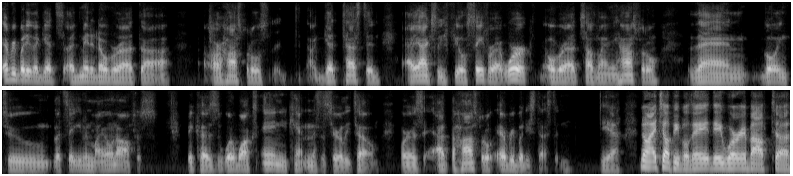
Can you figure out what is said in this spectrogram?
everybody that gets admitted over at uh, our hospitals uh, get tested. I actually feel safer at work over at South Miami Hospital than going to, let's say, even my own office because what walks in you can't necessarily tell. Whereas at the hospital, everybody's tested. Yeah. No, I tell people they they worry about uh,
